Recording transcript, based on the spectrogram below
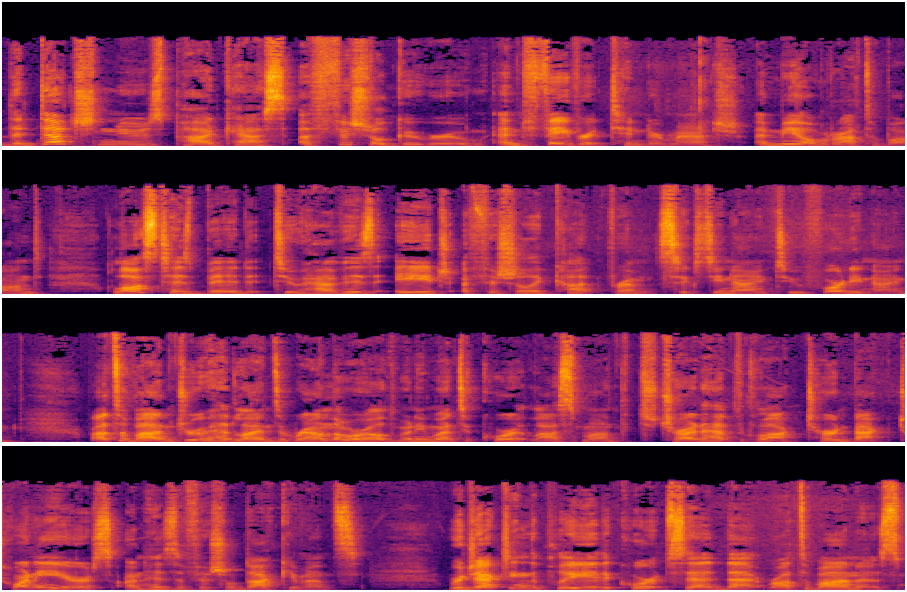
The Dutch news podcast's official guru and favorite Tinder match, Emile Ratelband, lost his bid to have his age officially cut from 69 to 49. Ratelband drew headlines around the world when he went to court last month to try to have the clock turned back 20 years on his official documents. Rejecting the plea, the court said that Ratelband is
